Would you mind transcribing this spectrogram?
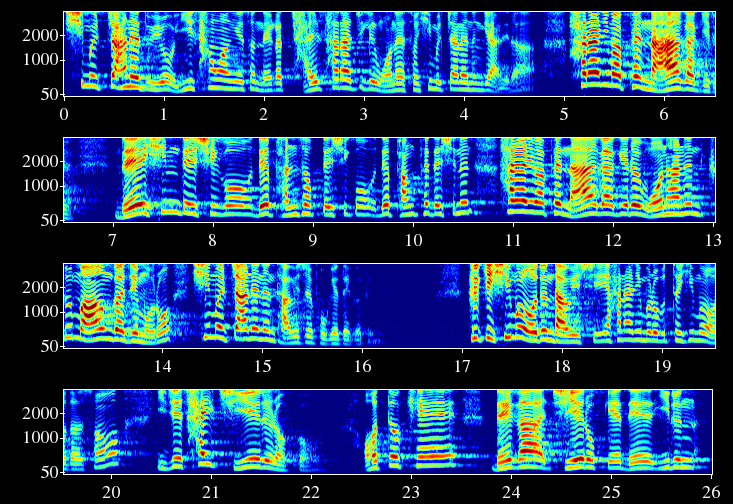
힘을 짜내도요 이 상황에서 내가 잘 사라지길 원해서 힘을 짜내는 게 아니라 하나님 앞에 나아가기를 내 힘 되시고 내 반석 되시고 내 방패 되시는 하나님 앞에 나아가기를 원하는 그 마음가짐으로 힘을 짜내는 다윗을 보게 되거든요. 그렇게 힘을 얻은 다윗이 하나님으로부터 힘을 얻어서 이제 살 지혜를 얻고 어떻게 내가 지혜롭게 내 잃은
